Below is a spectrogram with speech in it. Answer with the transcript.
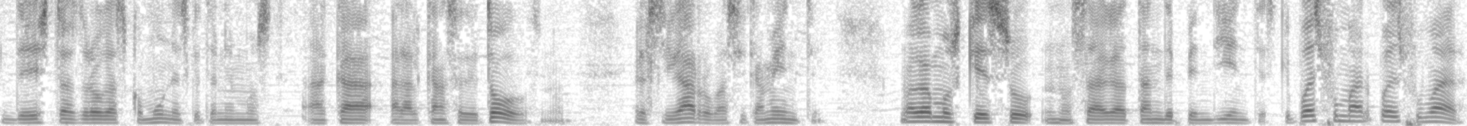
de estas drogas comunes que tenemos acá al alcance de todos, ¿no? El cigarro, básicamente. No hagamos que eso nos haga tan dependientes. Que puedes fumar, puedes fumar,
